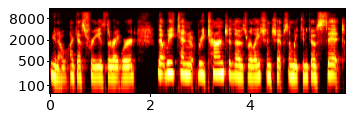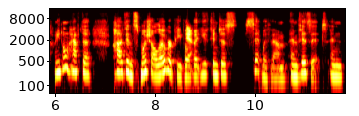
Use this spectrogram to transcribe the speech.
you know i guess free is the right word that we can return to those relationships and we can go sit you don't have to hug and smush all over people yeah. but you can just sit with them and visit and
